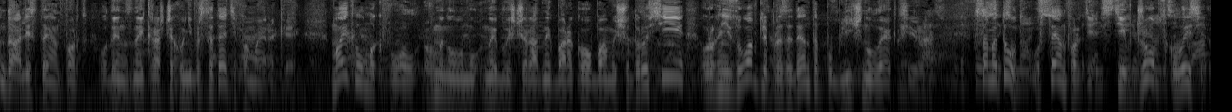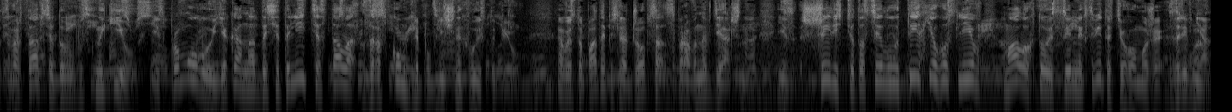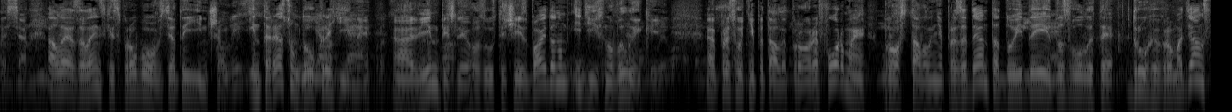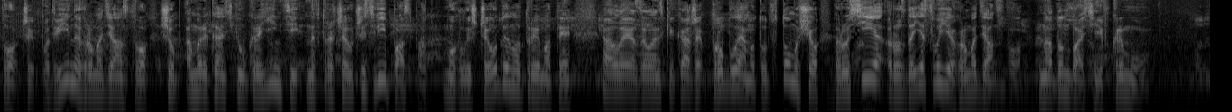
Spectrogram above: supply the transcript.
Далі Стенфорд, один з найкращих університетів Америки. Майкл Макфол, в минулому найближчий радник Барака Обами щодо Росії, організував для президента публічну лекцію. Саме тут, у Стенфорді, Стів Джобс колись звертався до випускників із промовою, яка на десятиліття стала зразком для публічних виступів. Виступати після Джобса справа невдячна. Із щирістю та силою тих його слів мало хто із сильних світу цього може зрівнятися. Але Зеленський спробував взяти іншим інтересом до України. А він після його зустрічі із Байденом і дійсно великий. Е, Присутні питали про реформи, про ставлення президента до ідеї дозволити друге громадянство чи подвійне громадянство, щоб американські українці, не втрачаючи свій паспорт, могли ще один отримати. Але Зеленський каже, проблема тут в тому, що Росія роздає своє громадянство на Донбасі і в Криму.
